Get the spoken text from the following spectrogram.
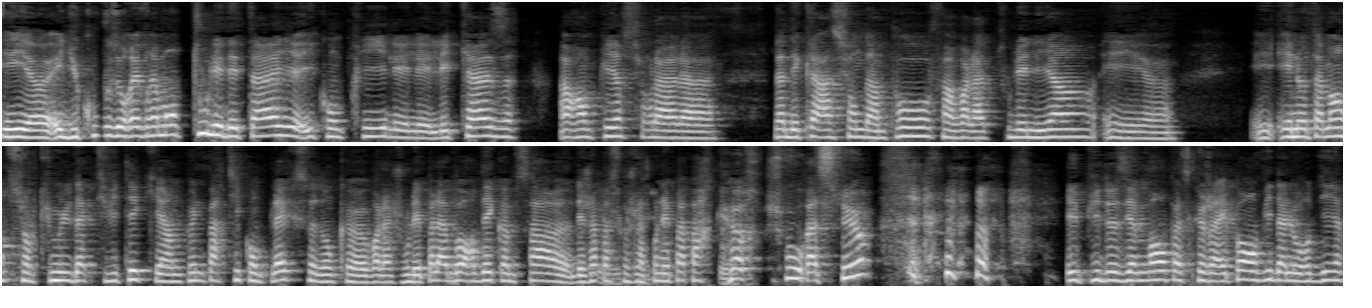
Et, et, du coup, vous aurez vraiment tous les détails, y compris les, les, les cases à remplir sur la, la, la déclaration d'impôt, enfin voilà, tous les liens et, et, notamment sur le cumul d'activités qui est un peu une partie complexe. Donc voilà, je voulais pas l'aborder comme ça déjà parce que je la connais pas par cœur, je vous rassure. Et puis deuxièmement parce que j'avais pas envie d'alourdir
